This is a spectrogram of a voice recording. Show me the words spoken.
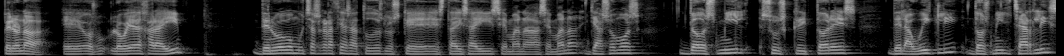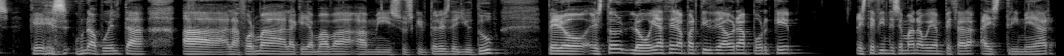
pero nada, eh, os lo voy a dejar ahí. De nuevo, muchas gracias a todos los que estáis ahí semana a semana. Ya somos 2.000 suscriptores de la Weekly, 2.000 Charlies, que es una vuelta a la forma a la que llamaba a mis suscriptores de YouTube. Pero esto lo voy a hacer a partir de ahora porque este fin de semana voy a empezar a streamear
